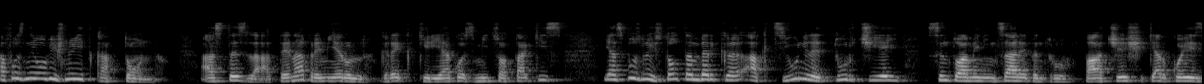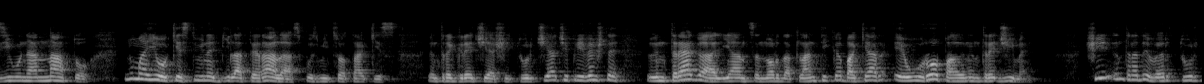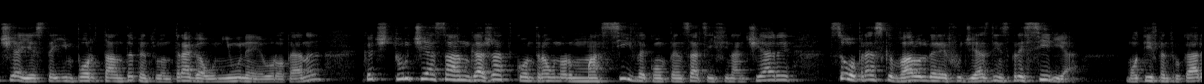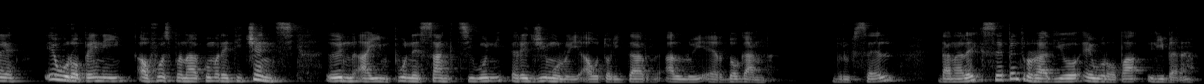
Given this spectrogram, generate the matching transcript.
a fost neobișnuit ca ton. Astăzi, la Atena, premierul grec Kyriakos Mitsotakis i-a spus lui Stoltenberg că acțiunile Turciei sunt o amenințare pentru pace și chiar coeziunea NATO. Nu mai e o chestiune bilaterală, a spus Mitsotakis, între Grecia și Turcia, ci privește întreaga alianță nord-atlantică, ba chiar Europa în întregime. Și, într-adevăr, Turcia este importantă pentru întreaga Uniune Europeană, căci Turcia s-a angajat contra unor masive compensații financiare să oprească valul de refugiați dinspre Siria, motiv pentru care europenii au fost până acum reticenți în a impune sancțiuni regimului autoritar al lui Erdogan. Bruxelles, Dan Alexe pentru Radio Europa Liberă.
